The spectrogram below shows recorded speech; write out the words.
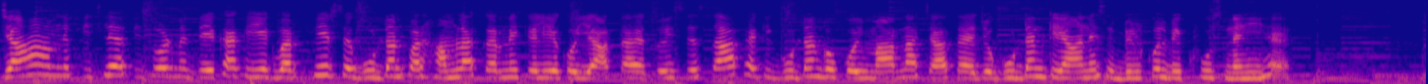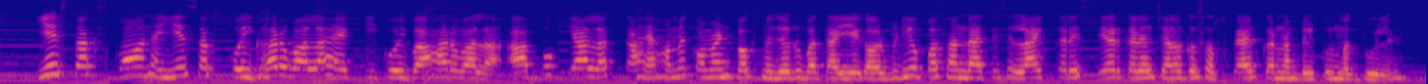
जहाँ हमने पिछले एपिसोड में देखा कि एक बार फिर से गुड्डन पर हमला करने के लिए कोई आता है तो इससे साफ़ है कि गुड्डन को कोई मारना चाहता है जो गुड्डन के आने से बिल्कुल भी खुश नहीं है। ये शख्स कौन है? ये शख्स कोई घर वाला है कि कोई बाहर वाला? आपको क्या लगता है? हमें कमेंट बॉक्स में ज़रूर बताइएगा और वीडियो पसंद आए तो इसे लाइक करें, शेयर करें चैनल को सब्सक्राइब करना बिल्कुल मत भूलें।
